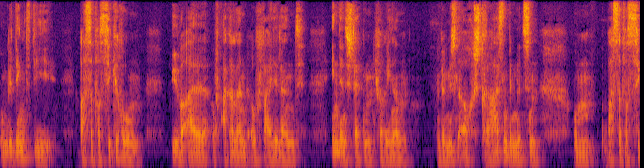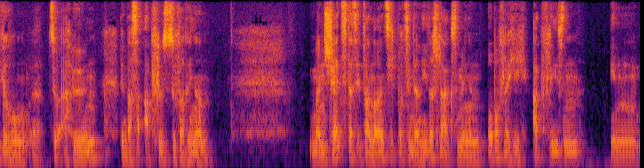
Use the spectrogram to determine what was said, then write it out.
unbedingt die Wasserversickerung überall auf Ackerland, auf Weideland, in den Städten verringern. Und wir müssen auch Straßen benutzen, um Wasserversickerung äh, zu erhöhen, den Wasserabfluss zu verringern. Man schätzt, dass etwa 90 Prozent der Niederschlagsmengen oberflächlich abfließen, in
